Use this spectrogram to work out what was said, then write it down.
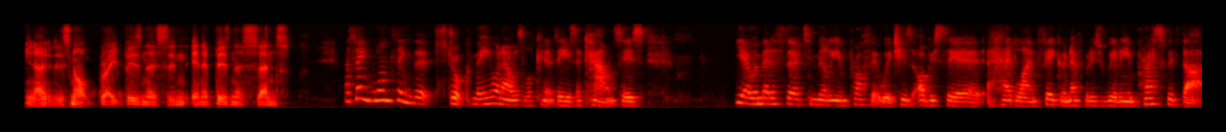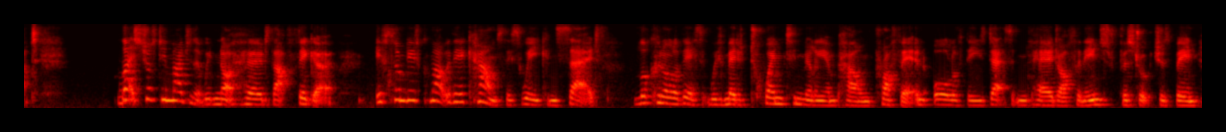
you know it's not great business in in a business sense. I think one thing that struck me when I was looking at these accounts is yeah, we made a 30 million profit, which is obviously a, headline figure, and everybody's really impressed with that. Let's just imagine that we'd not heard that figure. If somebody's come out with the accounts this week and said, look at all of this, we've made a 20 million pound profit and all of these debts have been paid off and the infrastructure's been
